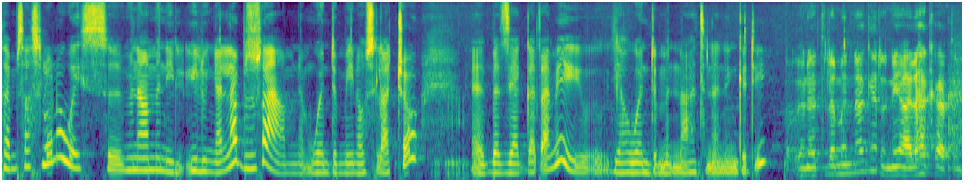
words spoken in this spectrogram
ተመሳስሎ ነው ወይስ ምናምን ይሉኛል። ና ብዙ ሰው አያምንም ወንድሜ ነው ስላቸው፣ በዚህ አጋጣሚ ያው ወንድምና እህት ነን። እንግዲህ እውነት ለመናገር እኔ አላቃትም።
